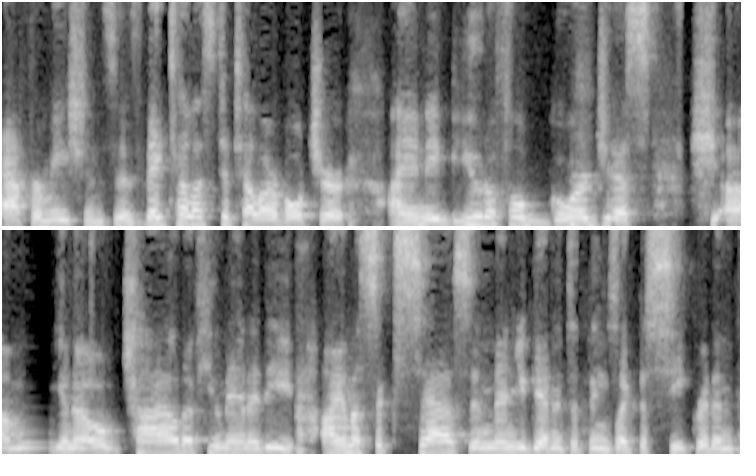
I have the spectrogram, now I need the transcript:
affirmations is they tell us to tell our vulture i am a beautiful gorgeous um, you know child of humanity. I am a success. And then you get into things like the secret and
